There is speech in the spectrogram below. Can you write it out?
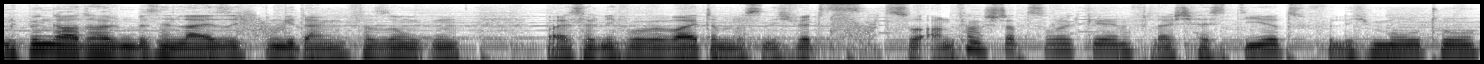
ich bin gerade halt ein bisschen leise, ich bin gedankenversunken. Weiß halt nicht, wo wir weiter müssen. Ich werde jetzt zur Anfangsstadt zurückgehen. Vielleicht heißt die ja zufällig Moto.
